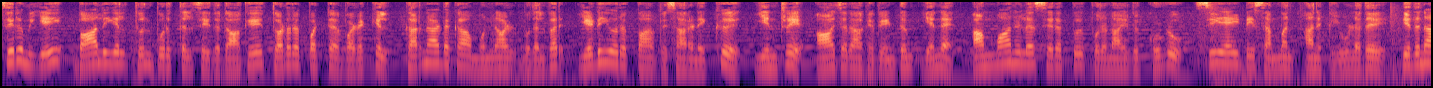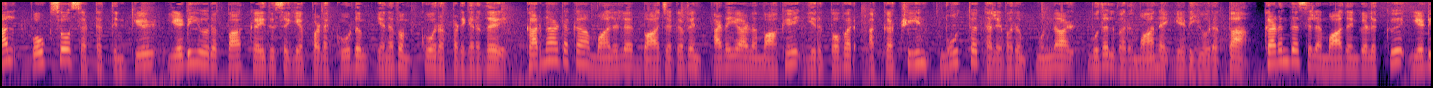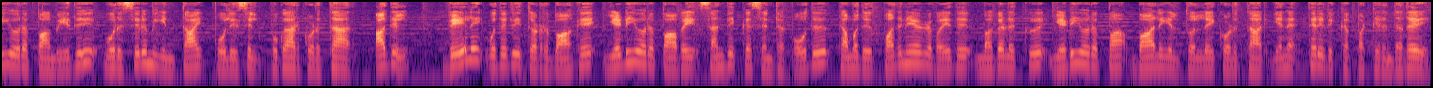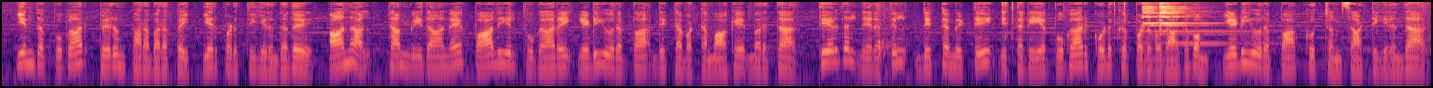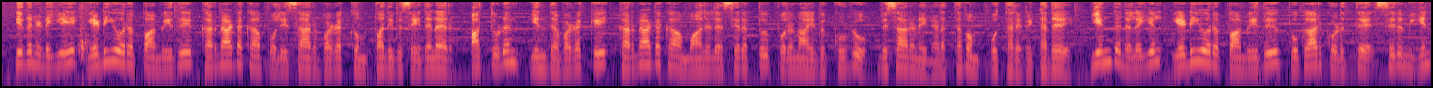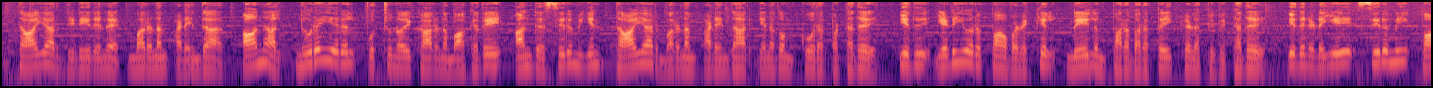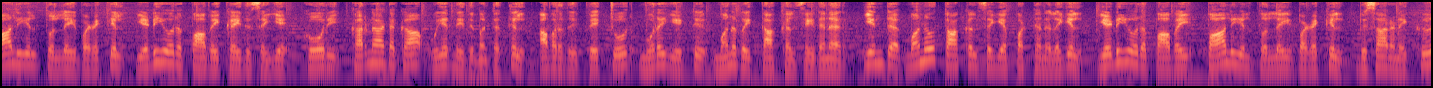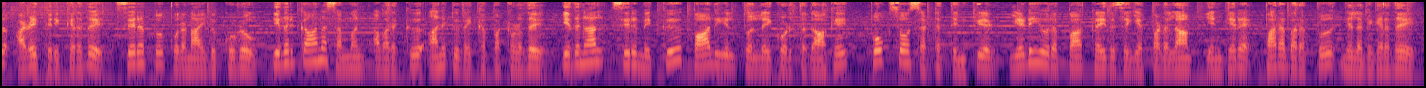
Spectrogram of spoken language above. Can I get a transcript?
சிறுமியை பாலியல் துன்புறுத்தல் செய்ததாக தொடரப்பட்ட வழக்கில் கர்நாடகா முன்னாள் முதல்வர் எடியூரப்பா விசாரணைக்கு இன்றே ஆஜராக வேண்டும் என அம்மாநில சிறப்பு புலனாய்வு குழு சிஐடி சம்மன் அனுப்பியுள்ளது. இதனால் போக்சோ சட்டத்தின் கீழ் எடியூரப்பா கைது செய்யப்படக்கூடும் எனவும் கூறப்படுகிறது. கர்நாடகா மாநில பாஜகவின் அடையாளமாக இருப்பவர் அக்கட்சியின் மூத்த தலைவரும் முன்னாள் முதல்வருமான எடியூரப்பா. கடந்த சில மாதங்களுக்கு எடியூரப்பா மீது ஒரு சிறுமியின் தாய் போலீசில் புகார் கொடுத்தார். அதில் வேலை உதவி தொடர்பாக எடியூரப்பாவை சந்திக்க சென்றபோது தமது பதினேழு வயது மகளுக்கு எடியூரப்பா பாலியல் தொல்லை கொடுத்தார் என தெரிவிக்கப்பட்டிருந்தது. இந்த புகார் பெரும் பரபரப்பை ஏற்படுத்தியிருந்தது. ஆனால் தம் மீதான பாலியல் புகாரை எடியூரப்பா திட்டவட்டமாக மறுத்தார். தேர்தல் நேரத்தில் திட்டமிட்டு இத்தகைய புகார் கொடுக்கப்படுவதாகவும் எடியூரப்பா குற்றம் சாட்டியிருந்தார். இதனிடையே எடியூரப்பா மீது கர்நாடகா போலீசார் வழக்கும் பதிவு செய்தனர். அத்துடன் இந்த வழக்கை கர்நாடகா மாநில சிறப்பு புலனாய்வு குழு விசாரணை நடத்தவும் உத்தரவிட்டது. இந்த நிலையில் எடியூரப்பா மீது புகார் கொடுத்த சிறுமியின் தாயார் திடீரென மரணம் அடைந்தார். ஆனால் நுரையீரல் புற்றுநோய் காரணமாகவே அந்த சிறுமியின் தாயார் மரணம் அடைந்தார் எனவும் கூறப்பட்டது. இது எடியூரப்பா வழக்கில் மேலும் பரபரப்பை கிளப்பிவிட்டது. இதனிடையே சிறுமி பாலியல் தொல்லை வழக்கில் எடியூரப்பாவை கைது செய்ய கோரி கர்நாடகா உயர்நீதிமன்றத்தில் அவரது பெற்றோர் முறையீட்டு மனுவை தாக்கல் செய்தனர். இந்த மனு தாக்கல் செய்யப்பட்ட நிலையில் எடியூரப்பாவை பாலியல் தொல்லை வழக்கில் விசாரணைக்கு அழைத்திருக்கிறது சிறப்பு புலனாய்வு குழு. இதற்கான சம்மன் அவருக்கு அனுப்பி வைக்கப்பட்டுள்ளது. இதனால் சிறுமிக்கு பாலியல் தொல்லை கொடுத்ததாக போக்சோ சட்டத்தின் கீழ் எடியூரப்பா கைது செய்யப்படலாம் என்கிற பரபரப்பு நிலவுகிறது.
